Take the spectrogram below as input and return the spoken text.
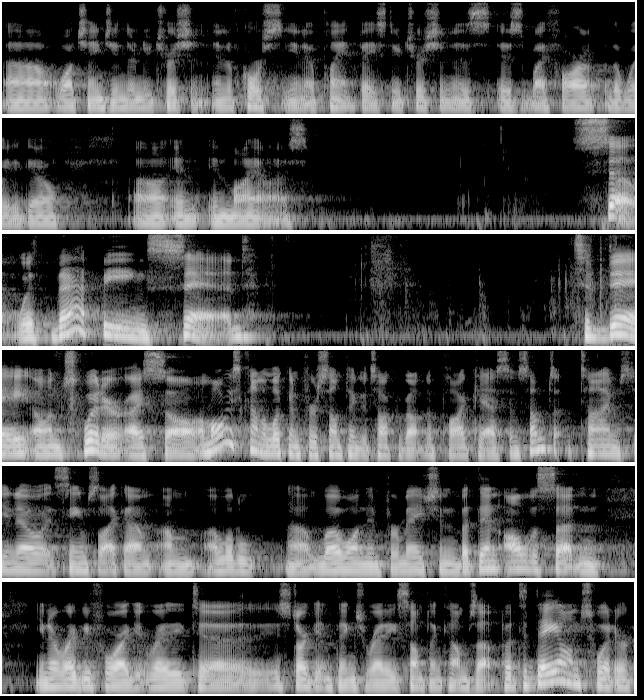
uh, while changing their nutrition. And of course, you know, plant based nutrition is, is by far the way to go uh, in, in my eyes. So, with that being said, today on Twitter, I saw, I'm always kind of looking for something to talk about in the podcast. And sometimes, you know, it seems like I'm, I'm a little uh, low on information, but then all of a sudden, you know, right before I get ready to start getting things ready, something comes up. But today on Twitter,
